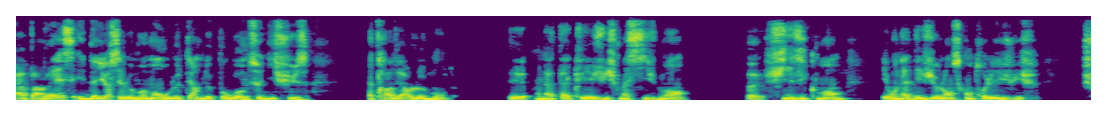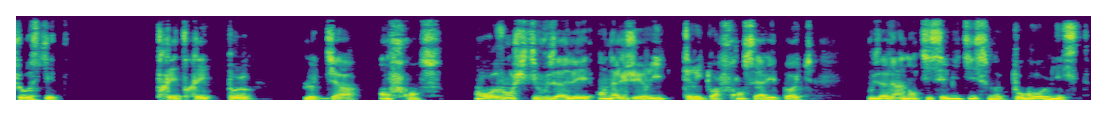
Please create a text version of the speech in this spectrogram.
apparaissent, et d'ailleurs c'est le moment où le terme de pogrom se diffuse à travers le monde. Et on attaque les juifs massivement, euh, physiquement, et on a des violences contre les juifs. Chose qui est très très peu le cas en France. En revanche, si vous allez en Algérie, territoire français à l'époque, vous avez un antisémitisme pogromiste,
